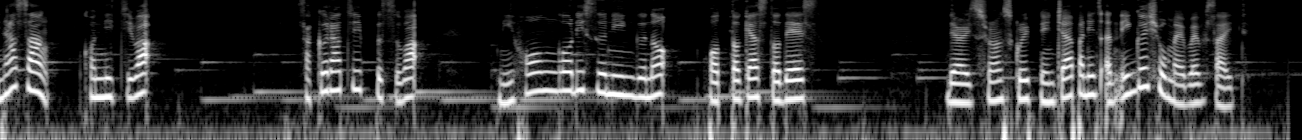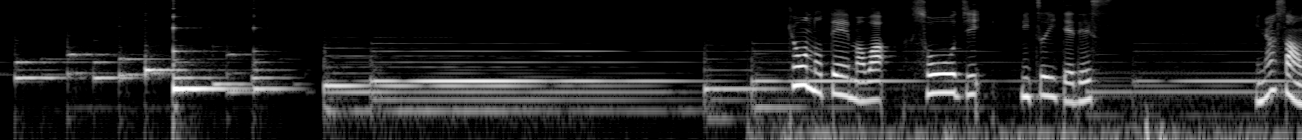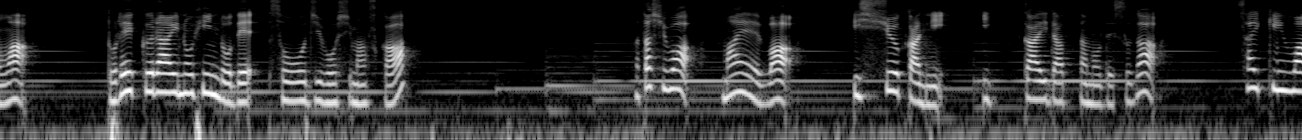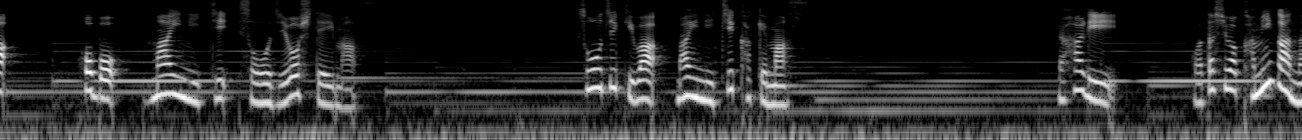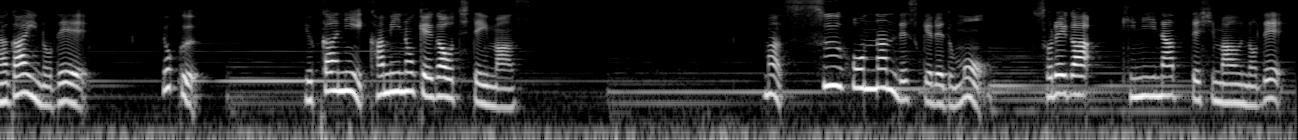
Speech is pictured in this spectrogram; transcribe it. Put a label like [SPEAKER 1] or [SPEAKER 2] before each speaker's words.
[SPEAKER 1] 皆さん、こんにちは。さくらチップスは日本語リスニングのポッドキャストです。There is transcript in Japanese and English on my website. 今日のテーマは掃除についてです。皆さんはどれくらいの頻度で掃除をしますか？私は前は1週間に1回だったのですが最近はほぼ毎日掃除をしています。掃除機は毎日かけます。やはり私は髪が長いのでよく床に髪の毛が落ちています。まあ数本なんですけれどもそれが気になってしまうので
